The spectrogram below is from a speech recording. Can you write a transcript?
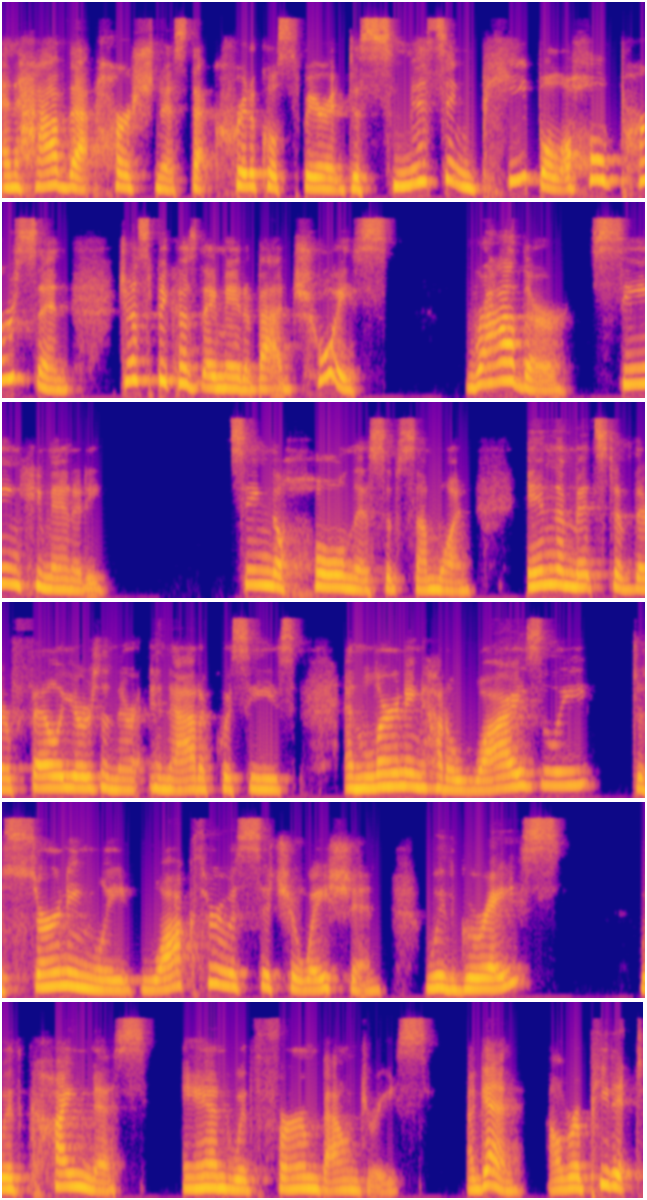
and have that harshness that critical spirit dismissing people a whole person just because they made a bad choice rather seeing humanity seeing the wholeness of someone in the midst of their failures and their inadequacies, and learning how to wisely, discerningly walk through a situation with grace, with kindness, and with firm boundaries. Again, I'll repeat it.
